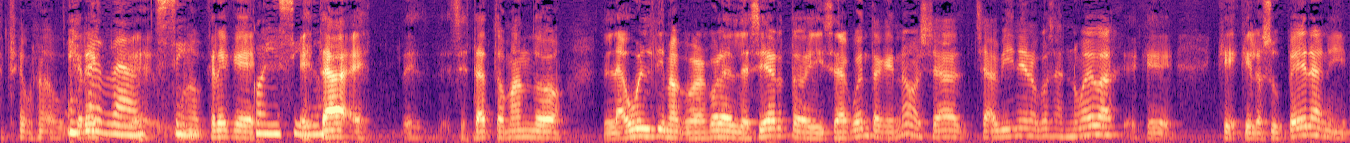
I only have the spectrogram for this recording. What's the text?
¿viste? Uno es cree, verdad, eh, sí, uno cree que coincido. está, es- es- se está tomando la última Coca-Cola del desierto y se da cuenta que no, ya, ya vinieron cosas nuevas que, que, que lo superan y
